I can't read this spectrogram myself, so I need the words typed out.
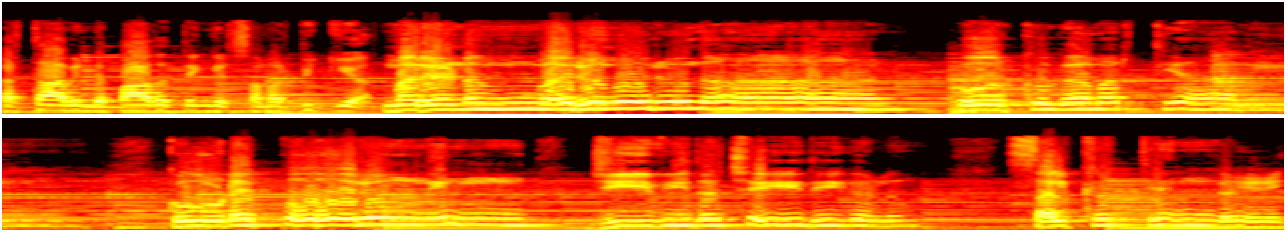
കർത്താവിന്റെ പാദത്തെങ്കിൽ സമർപ്പിക്കുക. മരണം വരുമൊരു നാൾ ഓർക്കുക മർത്യാനി. കൂടെ പോരും നിൻ ജീവിത ചെയ്തികളും സൽകൃത്യങ്ങൾ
